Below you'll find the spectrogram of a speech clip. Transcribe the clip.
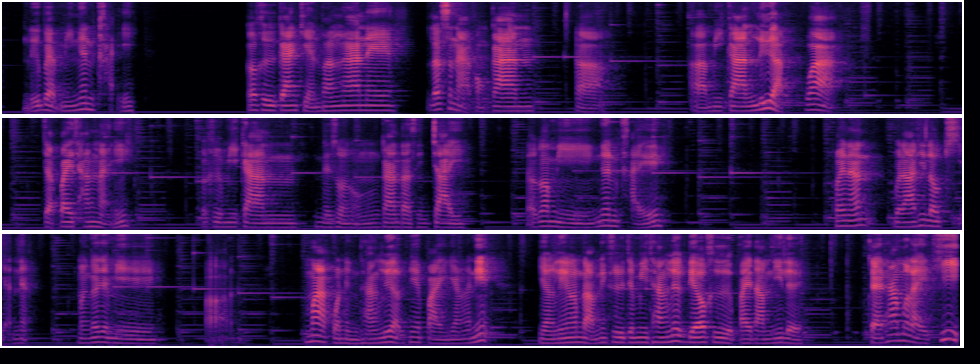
ำหรือแบบมีเงื่อนไข ก็คือการเขียนพลังงานในลักษณะของการ มีการเลือกว่าจะไปทางไหน ก็คือมีการในส่วนของการตัดสินใจ แล้วก็มีเงื่อนไข เพราะฉะนั้นเวลาที่เราเขียนเนี่ย มันก็จะมีมากกว่าหนึ่งทางเลือกที่ไปอย่างอันนี้อย่างเรียงลำดับนี่คือจะมีทางเลือกเดียวคือไปตามนี้เลย แต่ถ้าเมื่อไหร่ที่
